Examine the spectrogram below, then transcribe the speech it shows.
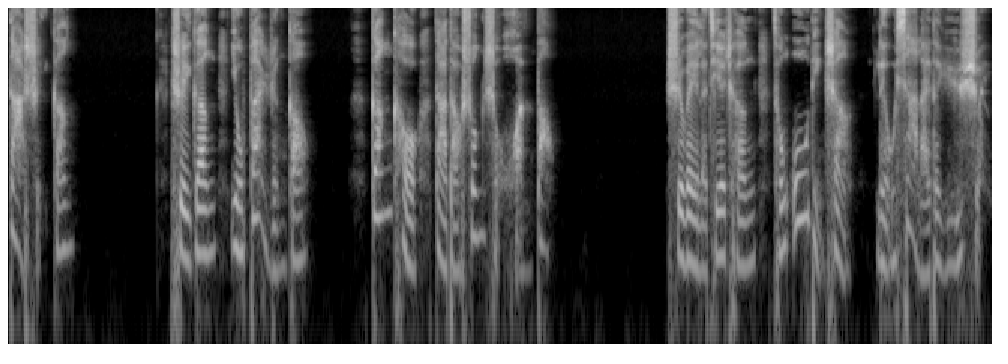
大水缸。水缸有半人高，缸口大到双手环抱，是为了接成从屋顶上流下来的雨水。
